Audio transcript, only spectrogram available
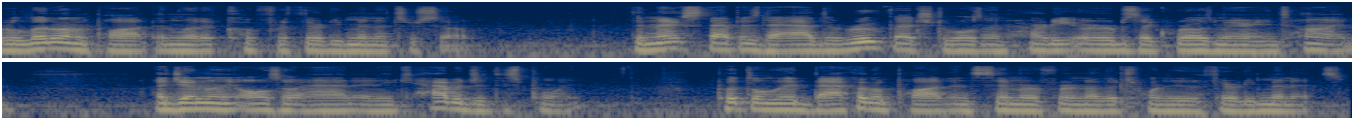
Put a lid on the pot and let it cook for 30 minutes or so. The next step is to add the root vegetables and hearty herbs like rosemary and thyme. I generally also add any cabbage at this point. Put the lid back on the pot and simmer for another 20 to 30 minutes.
